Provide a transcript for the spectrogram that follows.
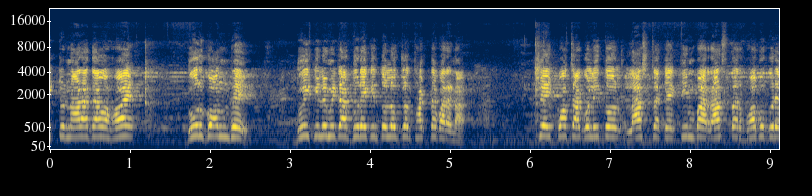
একটু নাড়া দেওয়া হয়, দুর্গন্ধে, দুই কিলোমিটার দূরে কিন্তু লোকজন থাকতে পারে না। সেই পচা গলিত লাশটাকে কিংবা রাস্তার ভব করে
